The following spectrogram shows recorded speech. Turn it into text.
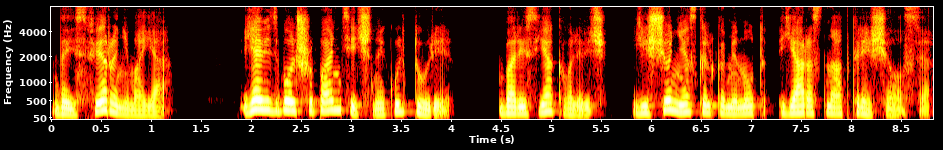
Да и сфера не моя. Я ведь больше по античной культуре. Борис Яковлевич еще несколько минут яростно открещивался.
